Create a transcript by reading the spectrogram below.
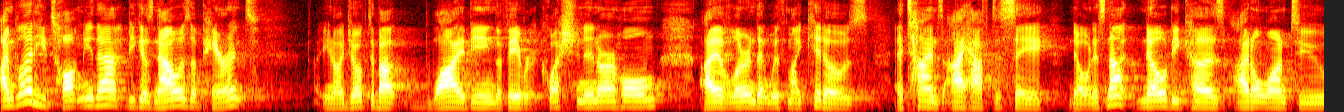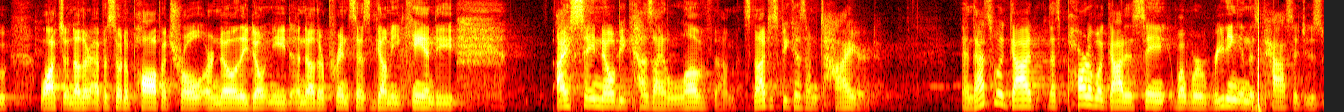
I'm glad he taught me that because now as a parent, you know, I joked about why being the favorite question in our home. I have learned that with my kiddos, at times I have to say no. And it's not no because I don't want to watch another episode of Paw Patrol or no, they don't need another Princess Gummy candy. I say no because I love them. It's not just because I'm tired. And that's what God, that's part of what God is saying, what we're reading in this passage is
